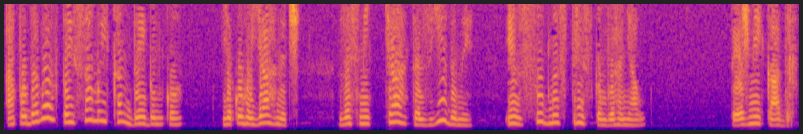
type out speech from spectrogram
А подавав той самий Кандибенко, якого ягнич за сміття та з'їдини із судна з тріском виганяв. Теж мій кадр.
